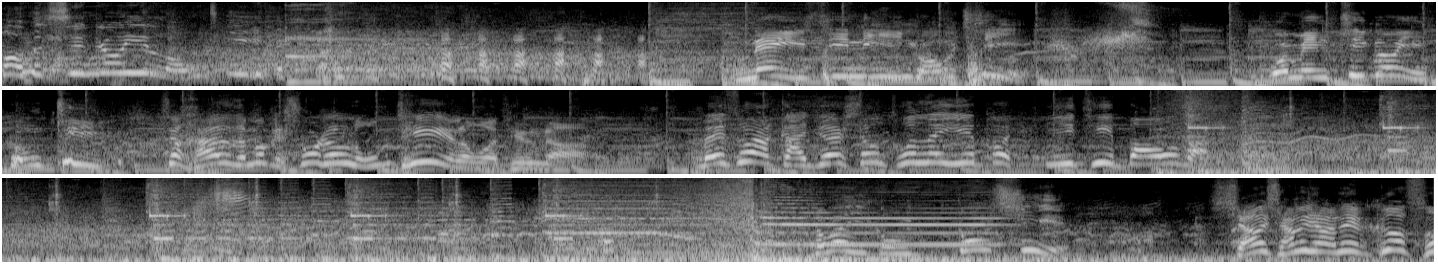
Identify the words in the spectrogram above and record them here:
我们心中一笼屉。内心一口气，我们心中一公气。这孩子怎么给说成笼屉了？我听着。没错，感觉生吞了一包一屉包子。气？想想想那个歌词。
